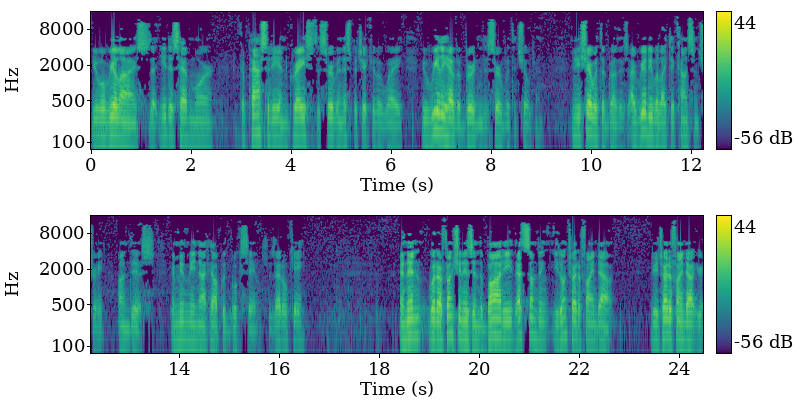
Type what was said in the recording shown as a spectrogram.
you will realize that you just have more capacity and grace to serve in this particular way. You really have a burden to serve with the children. And you share with the brothers, I really would like to concentrate on this. And it may not help with book sales. Is that okay? And then what our function is in the body, that's something you don't try to find out. If you try to find out, you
